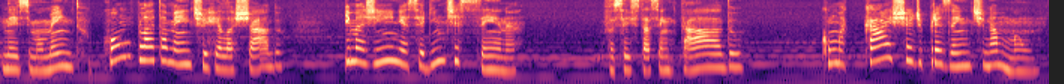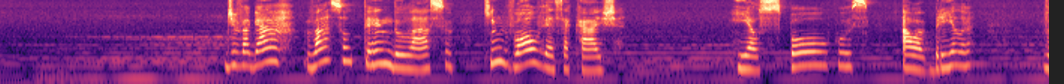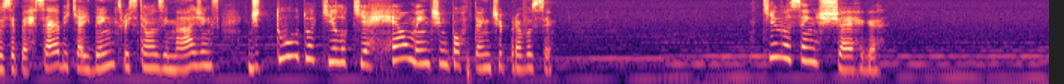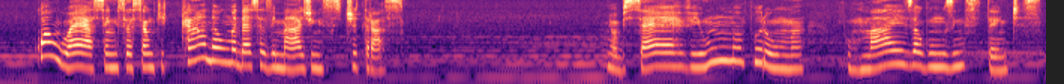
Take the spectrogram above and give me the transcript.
Nesse momento, completamente relaxado, imagine a seguinte cena: você está sentado com uma caixa de presente na mão. Devagar, vá soltando o laço que envolve essa caixa, e aos poucos, ao abri-la, você percebe que aí dentro estão as imagens de tudo aquilo que é realmente importante para você. O que você enxerga? Qual é a sensação que cada uma dessas imagens te traz? Observe uma por uma por mais alguns instantes.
